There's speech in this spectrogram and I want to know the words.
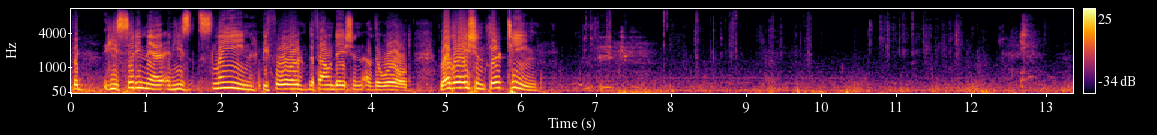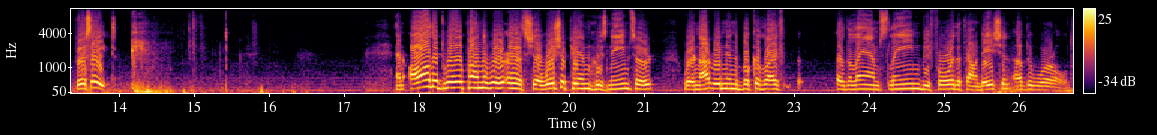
But he's sitting there and he's slain before the foundation of the world. Revelation 13. Verse 8. And all that dwell upon the earth shall worship him whose names are, were not written in the book of life of the Lamb slain before the foundation of the world.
